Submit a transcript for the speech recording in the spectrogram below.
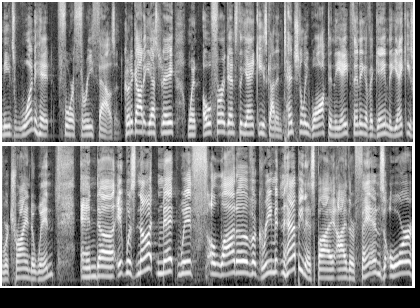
needs one hit for 3,000. Could have got it yesterday. Went 0 for against the Yankees. Got intentionally walked in the eighth inning of a game the Yankees were trying to win. And uh, it was not met with a lot of agreement and happiness by either fans or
